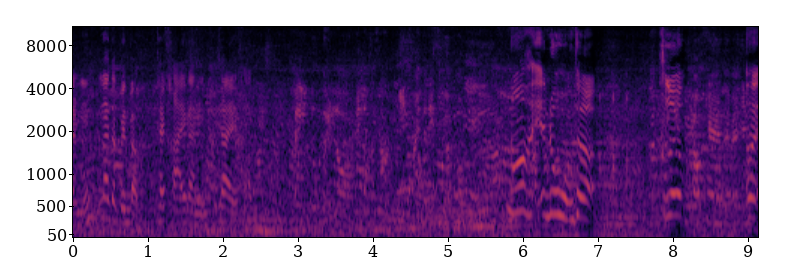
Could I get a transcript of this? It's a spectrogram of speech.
นมั้งน่าจะเป็นแบบคล้ายๆกันใช่ครับ ไม่ดูหน่อยหรอไม่เรียนภาษาอังกฤษไหมจะได้คุยกับเขารู้เรื่องเนาะเอ็นดูผมเถอะ คือเราแคร์ได้ไหมเอย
